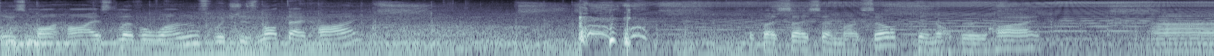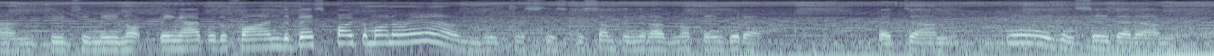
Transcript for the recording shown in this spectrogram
these are my highest level ones, which is not that high. if I say so myself, they're not very high. Um, due to me not being able to find the best Pokemon around. It's just, it's just something that I've not been good at. But um, yeah, you can see that. Um,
